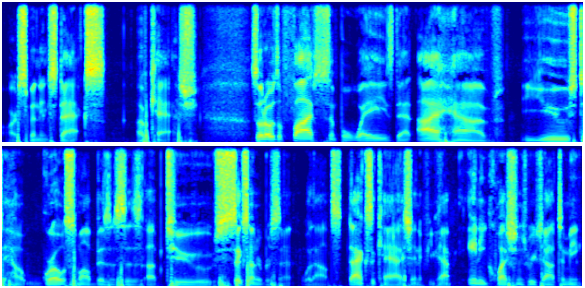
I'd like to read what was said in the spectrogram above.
or spending stacks of cash. So those are five simple ways that I have used to help grow small businesses up to 600% without stacks of cash. And if you have any questions, reach out to me.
